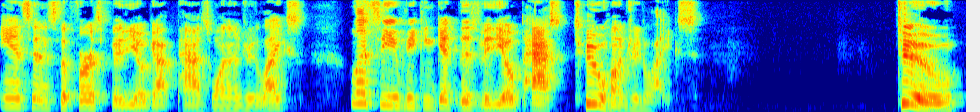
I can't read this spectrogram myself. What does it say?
and since the first video got past 100 likes, let's see if we can get this video past 200 likes. Two,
